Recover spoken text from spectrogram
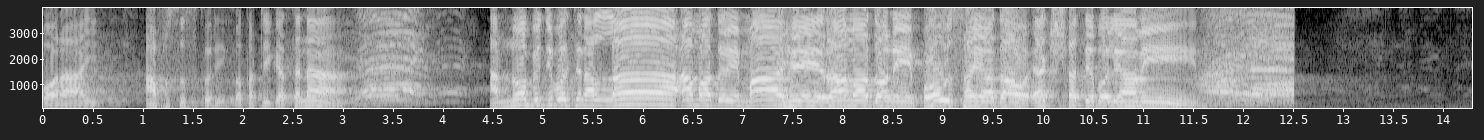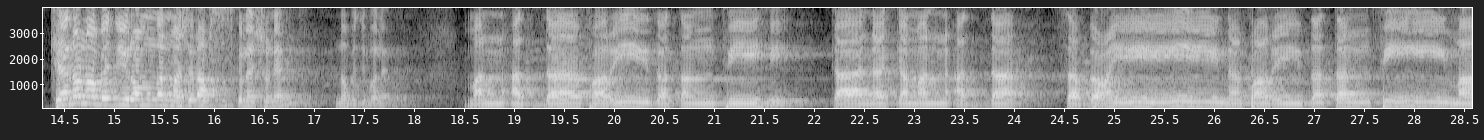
পড়াই আফসুস করি। কথা ঠিক আছে না? আর নবীজি বলছেন, আল্লাহ আমাদের মাহে রামাদনে পৌঁছাইয়া দাও, একসাথে বলি আমিন। কেন নবীজি রমজান মাসের আফসোস করলে শুনেন? নবীজি বলেন, মান আদ্দা ফরিদাতান ফিহি কানা কামান আদ্দা সাবঈন ফি মা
